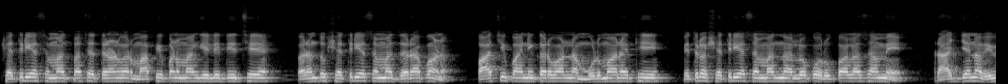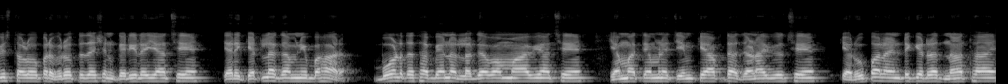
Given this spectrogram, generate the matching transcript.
ક્ષત્રિય સમાજ પાસે ત્રણ વાર માફી પણ માંગી લીધી છે. પરંતુ ક્ષત્રિય સમાજ જરા પણ પાછી પાની કરવાના મૂડમાં નથી. મિત્રો, ક્ષત્રિય સમાજના લોકો રૂપાલા સામે રાજ્યના વિવિધ સ્થળો પર વિરોધ પ્રદર્શન કરી રહ્યા છે. ત્યારે કેટલા ગામની બહાર બોર્ડ તથા બેનર લગાવવામાં આવ્યા છે? જેમાં તેમણે ચીમકી આપતા જણાવ્યું છે કે રૂપાલાની ટિકિટ રદ ન થાય,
